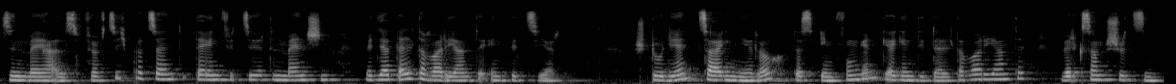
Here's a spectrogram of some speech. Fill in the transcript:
sind mehr als 50 Prozent der infizierten Menschen mit der Delta-Variante infiziert. Studien zeigen jedoch, dass Impfungen gegen die Delta-Variante wirksam schützen.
